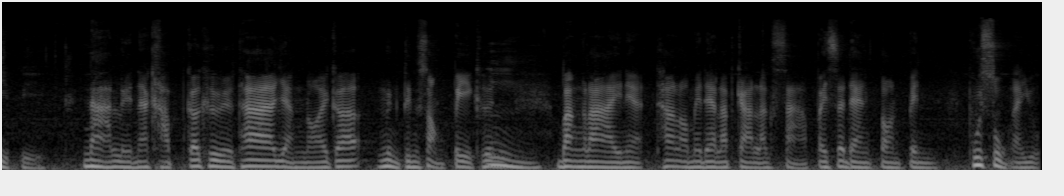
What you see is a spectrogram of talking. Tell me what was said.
กี่ปี นานเลยนะครับ ก็คือถ้าอย่างน้อยก็ 1-2 ปีขึ้น อืม บางรายเนี่ยถ้าเราไม่ได้รับการรักษาไปแสดงตอนเป็นผู้สูงอายุ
